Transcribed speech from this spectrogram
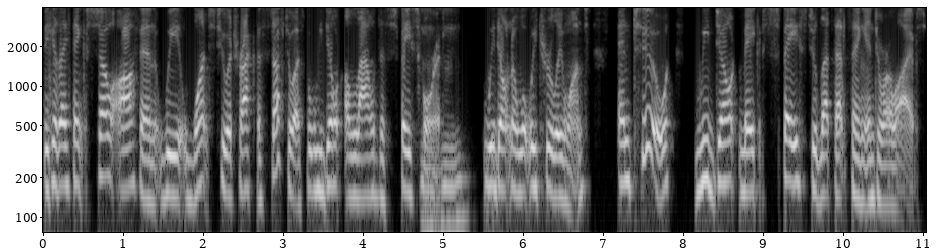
because i think so often we want to attract the stuff to us but we don't allow the space for it. Mhm. we don't know what we truly want. And two we don't make space to let that thing into our lives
